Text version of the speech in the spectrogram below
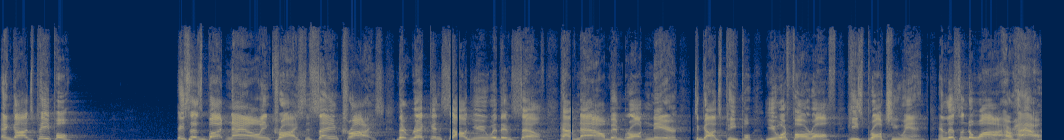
and God's people. He says, But now in Christ, the same Christ that reconciled you with himself, have now been brought near to God's people. You are far off, he's brought you in. And listen to why or how.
